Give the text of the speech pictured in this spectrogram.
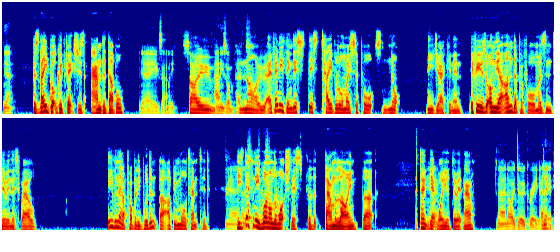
Yeah, because they've got good fixtures and a double. yeah, exactly. So And he's on pens. no, if anything, this this table almost supports not knee jerking in. If he was on the underperformers and doing this well, even then I probably wouldn't, but I'd be more tempted. Yeah, He's no, definitely one on the watch list for the, down the line, but I don't get why you'd do it now. No, no, I do agree, and it,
